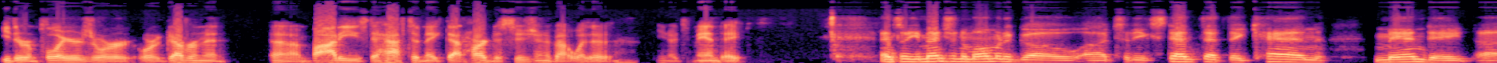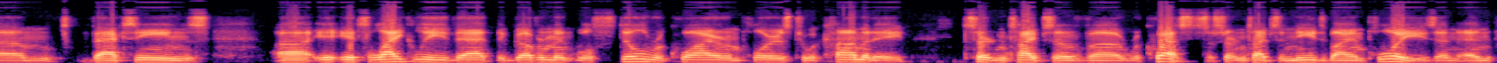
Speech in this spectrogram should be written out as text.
either employers or or government uh, bodies to have to make that hard decision about whether you know to mandate and so you mentioned a moment ago, uh, to the extent that they can mandate um, vaccines, uh, it, it's likely that the government will still require employers to accommodate certain types of uh, requests or certain types of needs by employees. And, and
